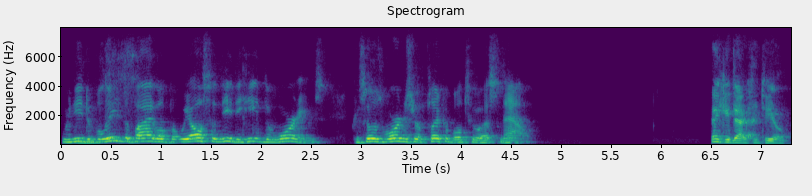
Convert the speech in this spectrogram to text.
We need to mm-hmm. believe the Bible, but we also need to heed the warnings because those warnings are applicable to us now. Thank you, Dr. Thiel.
